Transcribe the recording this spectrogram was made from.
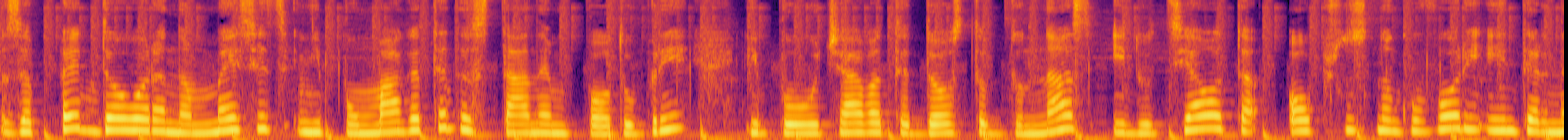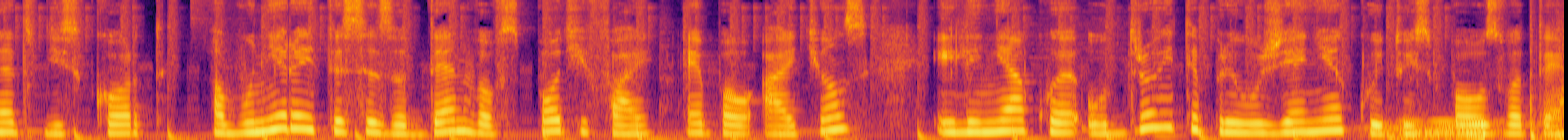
За 5 долара на месец ни помагате да станем по-добри и получавате достъп до нас и до цялата общност на Говори интернет в Discord. Абонирайте се за ден в Spotify, Apple iTunes или някое от другите приложения, които използвате.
